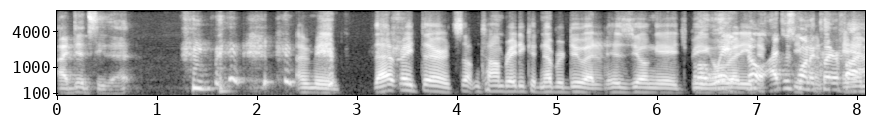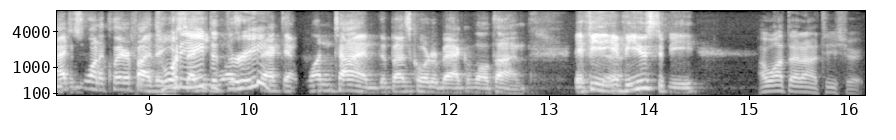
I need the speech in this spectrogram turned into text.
I did see that. I mean, that right there, it's something Tom Brady could never do at his young age, being Well, wait, already. no, I just want to clarify. and- I just want to clarify that you said 28 he to was, in three? fact, at one time the best quarterback of all time. If he Yeah. if he used to be, I want that on a T-shirt.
